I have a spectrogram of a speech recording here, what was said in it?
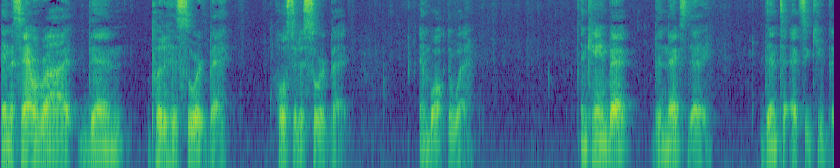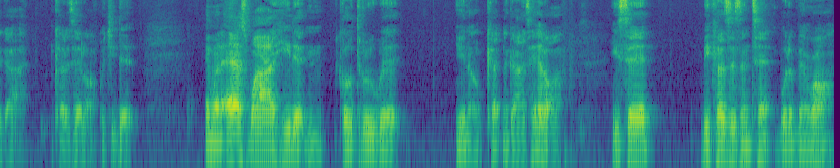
And the samurai then put his sword back, holstered his sword back, and walked away. And came back the next day, then to execute the guy, cut his head off, which he did. And when asked why he didn't go through with, you know, cutting the guy's head off, he said because his intent would have been wrong.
